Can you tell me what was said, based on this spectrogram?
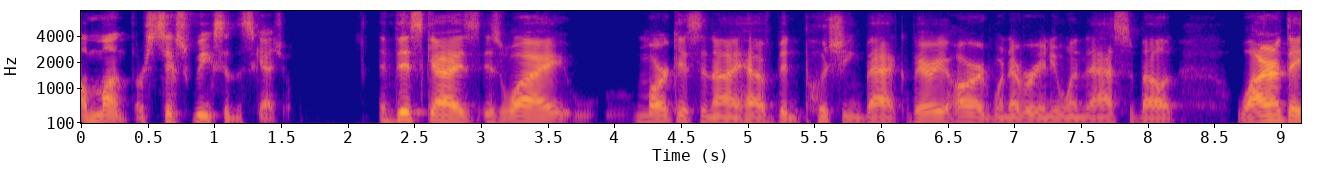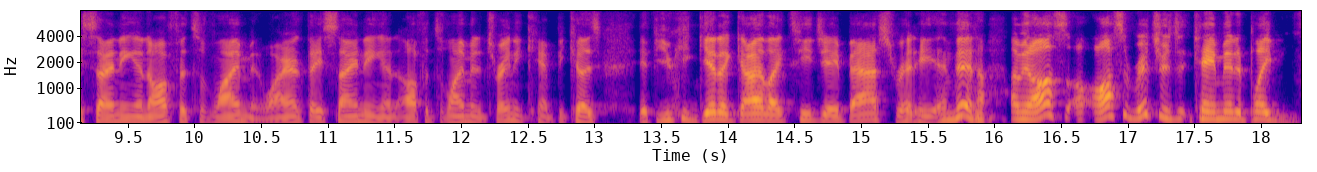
a month or six weeks of the schedule. And this, guys, is why Marcus and I have been pushing back very hard whenever anyone asks about why aren't they signing an offensive lineman? Why aren't they signing an offensive lineman in training camp? Because if you can get a guy like TJ Bass ready, and then I mean, also Austin Richards came in and played mm.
